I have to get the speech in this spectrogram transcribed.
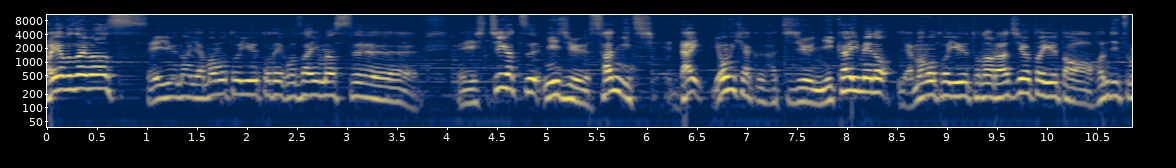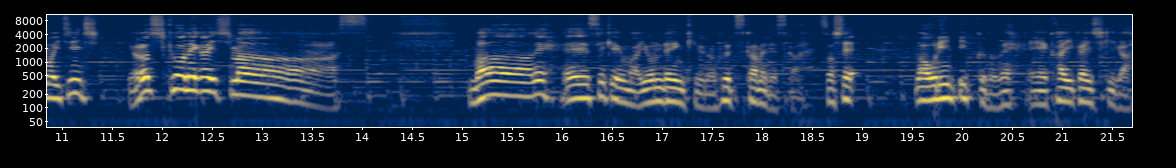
はようございます声優の山本優斗でございます。7月23日、第482回目の山本優斗のラジオというと、本日も一日よろしくお願いします。まあね、えー世間は4連休の2日目ですか。そして、まあオリンピックのね、えー開会式が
